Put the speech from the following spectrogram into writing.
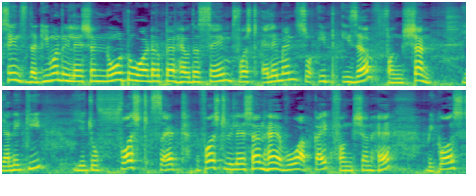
since the given relation, no two order pair have the same first element, so it is a function. यानी कि ये जो फ़र्स्ट सेट फ़र्स्ट रिलेशन है, वो आपका एक फ़ंक्शन है बिकॉज़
